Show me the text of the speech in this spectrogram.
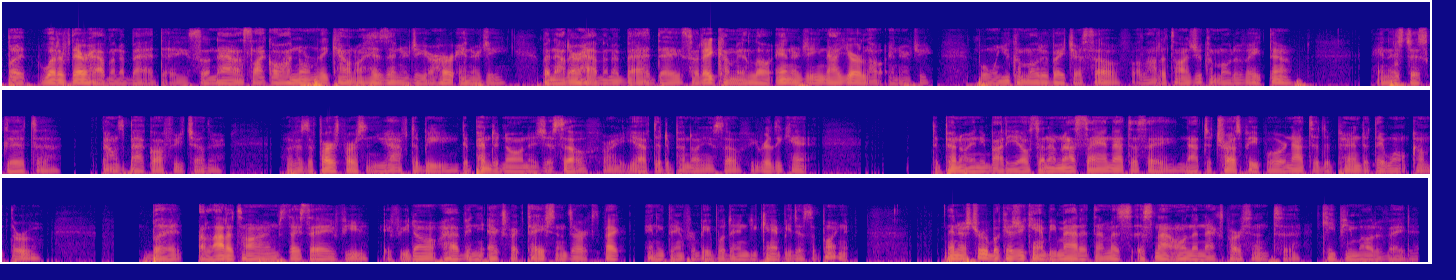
But what if they're having a bad day? So now it's like, oh, I normally count on his energy or her energy, but now they're having a bad day. So they come in low energy. Now you're low energy. But when you can motivate yourself, a lot of times you can motivate them. And it's just good to bounce back off each other. Because the first person you have to be dependent on is yourself, right? You have to depend on yourself. You really can't depend on anybody else. And I'm not saying that to say not to trust people or not to depend that they won't come through. But a lot of times they say if you if you don't have any expectations or expect anything from people, then you can't be disappointed. And it's true because you can't be mad at them. It's it's not on the next person to keep you motivated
